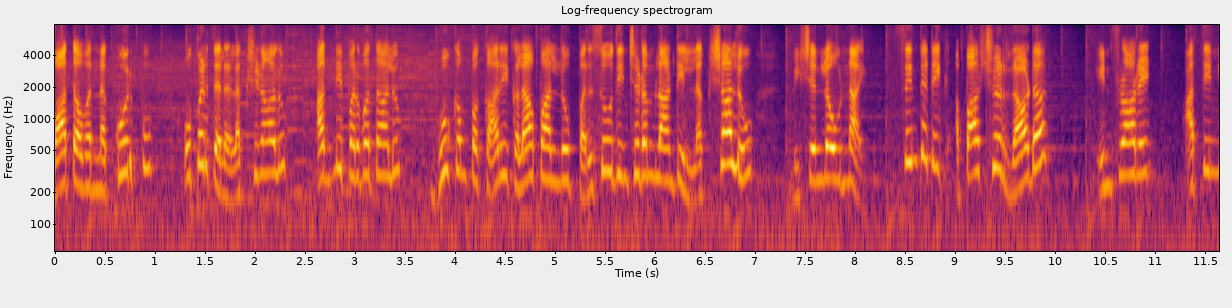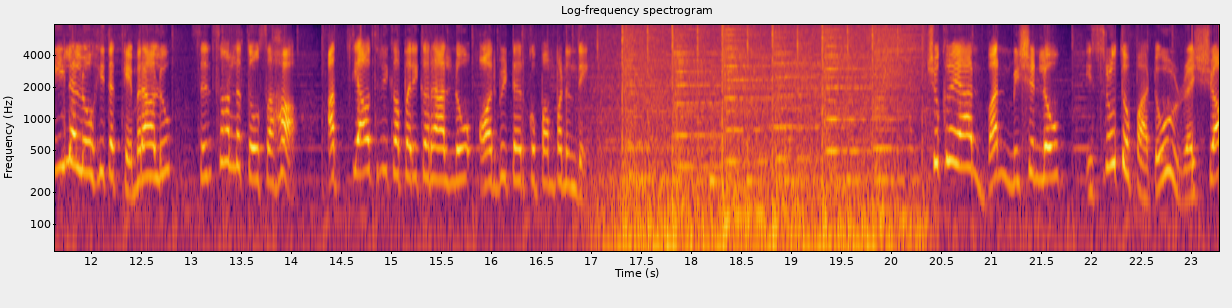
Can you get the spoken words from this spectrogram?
వాతావరణ కూర్పు ఉపరితల లక్షణాలు అగ్నిపర్వతాలు భూకంప కార్యకలాపాలను పరిశోధించడం లాంటి లక్ష్యాలు మిషన్లో ఉన్నాయి. సింథటిక్ అపార్చర్ రాడార్ ఇన్ఫ్రారెడ్ అతి నీలలోహిత కెమెరాలు సెన్సార్లతో సహా అత్యాధునిక పరికరాలను ఆర్బిటర్కు పంపనుంది. శుక్రయాన్ వన్ మిషన్లో ఇస్రోతో పాటు రష్యా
